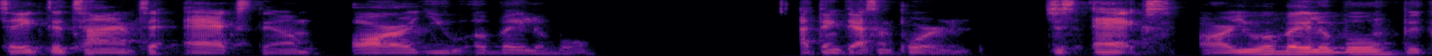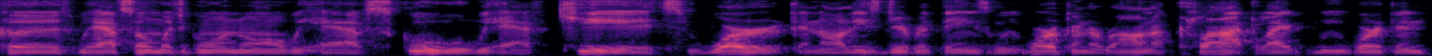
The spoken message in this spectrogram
take the time to ask them, Are you available? I think that's important just ask, are you available? Because we have so much going on. We have school, we have kids, work, and all these different things. We're working around a clock, like we working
